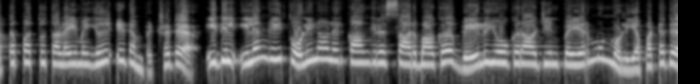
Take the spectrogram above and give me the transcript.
Attapattu தலைமையில் இடம்பெற்றது. இதில் இலங்கை தொழிலாளர் காங்கிரஸ் சார்பாக வேலுயோகராஜின் பெயர் முன்மொழியப்பட்டது.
